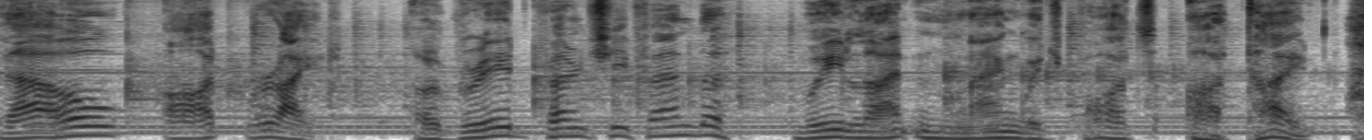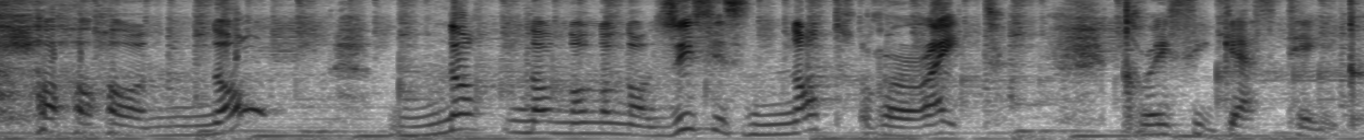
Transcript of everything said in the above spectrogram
Thou art right. Agreed, Frenchy Fender? We Latin language parts are tight. Oh, no. No, no, no, no, no. This is not right. Crazy Gas Tank.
